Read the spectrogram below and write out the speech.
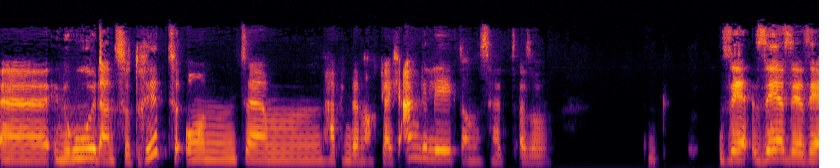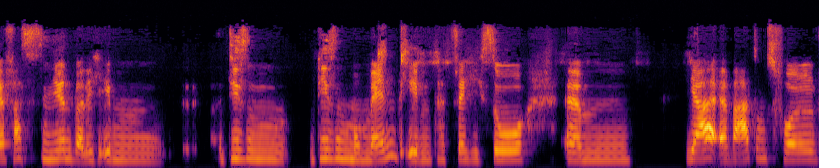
äh, in Ruhe dann zu dritt und ähm, habe ihn dann auch gleich angelegt und es hat also sehr sehr sehr sehr faszinierend, weil ich eben diesen diesen Moment eben tatsächlich so ähm, ja erwartungsvoll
